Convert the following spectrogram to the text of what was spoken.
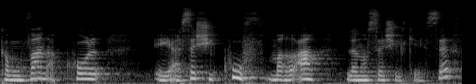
כמובן הכל אה, אעשה שיקוף, מראה לנושא של כסף.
